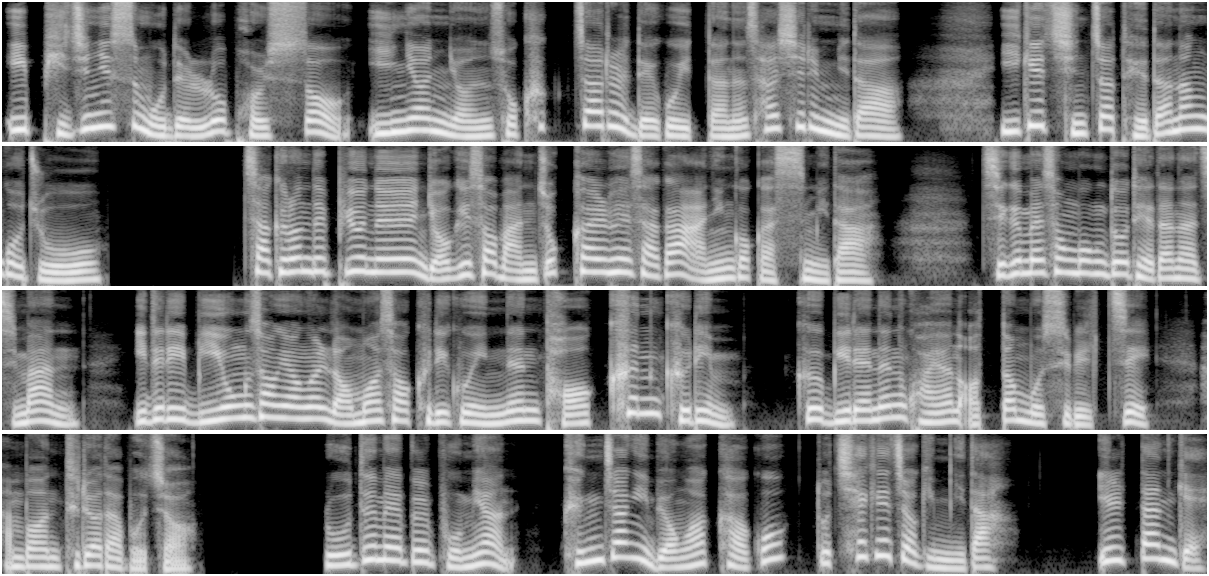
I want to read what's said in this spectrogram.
이 비즈니스 모델로 벌써 2년 연속 흑자를 내고 있다는 사실입니다. 이게 진짜 대단한 거죠. 자, 그런데 뷰는 여기서 만족할 회사가 아닌 것 같습니다. 지금의 성공도 대단하지만 이들이 미용 성형을 넘어서 그리고 있는 더 큰 그림, 그 미래는 과연 어떤 모습일지 한번 들여다보죠. 로드맵을 보면 굉장히 명확하고 또 체계적입니다. 1단계.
